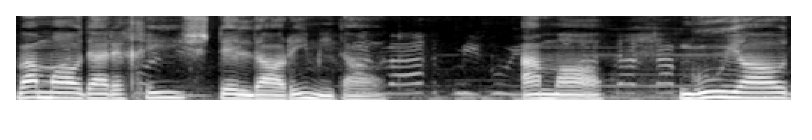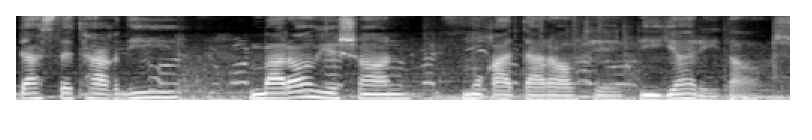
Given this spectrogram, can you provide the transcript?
و مادر خیش دلداری می‌داد. اما گویا دست تقدیر برایشان مقدرات دیگری داشت.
